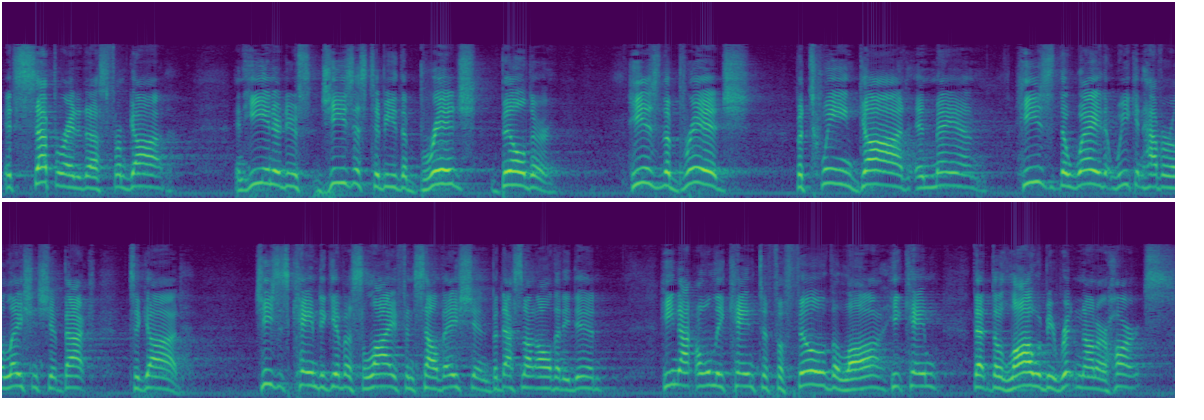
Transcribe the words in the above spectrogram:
it separated us from God. And he introduced Jesus to be the bridge builder. He is the bridge between God and man. He's the way that we can have a relationship back to God. Jesus came to give us life and salvation, but that's not all that he did. He not only came to fulfill the law, he came that the law would be written on our hearts.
